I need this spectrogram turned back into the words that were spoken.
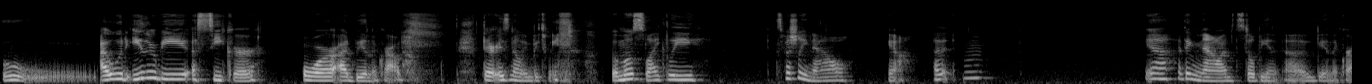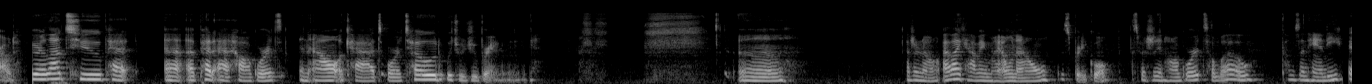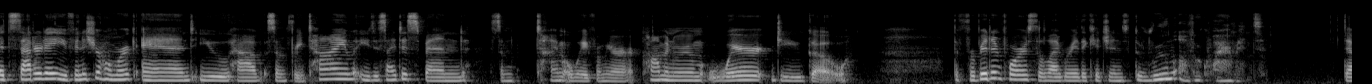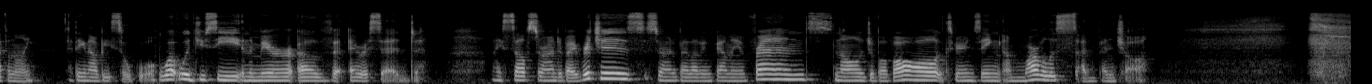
Ooh, I would either be a seeker or I'd be in the crowd. there is no in between. but most likely, especially now, yeah, I, mm, yeah, I think now I'd still be in, uh, be in the crowd. You're allowed to pet uh, a pet at Hogwarts, an owl, a cat, or a toad. Which would you bring? uh, I don't know. I like having my own owl. It's pretty cool, especially in Hogwarts. Hello comes in handy. It's Saturday, you finish your homework and you have some free time. You decide to spend some time away from your common room. Where do you go? The Forbidden Forest, the library, the kitchens, the room of requirement. Definitely. I think that would be so cool. What would you see in the mirror of Erised? Myself surrounded by riches, surrounded by loving family and friends, knowledge above all, experiencing a marvelous adventure.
